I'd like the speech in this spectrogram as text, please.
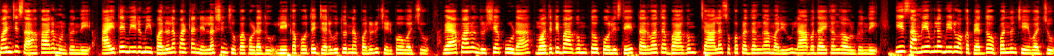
మంచి సహకారం ఉంటుంది. అయితే మీరు మీ పనుల పట్ల నిర్లక్ష్యం చూపకూడదు. లేకపోతే జరుగుతున్న పనులు చెడిపోవచ్చు. వ్యాపారం దృష్ట్యా కూడా మొదటి భాగంతో పోలిస్తే తర్వాత భాగం చాలా సుఖప్రదంగా మరియు లాభదాయకంగా ఉంటుంది. ఈ సమయంలో మీరు ఒక పెద్ద ఒప్పందం చేయవచ్చు.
